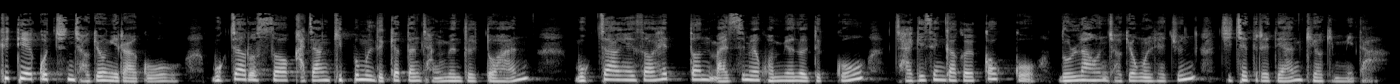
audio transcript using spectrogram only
큐티에 꽂힌 적용이라고 목자로서 가장 기쁨을 느꼈던 장면들 또한 목장에서 했던 말씀의 권면을 듣고 자기 생각을 꺾고 놀라운 적용을 해준 지체들에 대한 기억입니다.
